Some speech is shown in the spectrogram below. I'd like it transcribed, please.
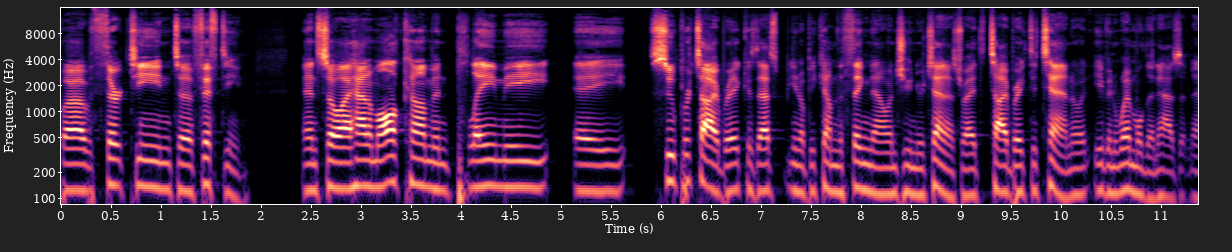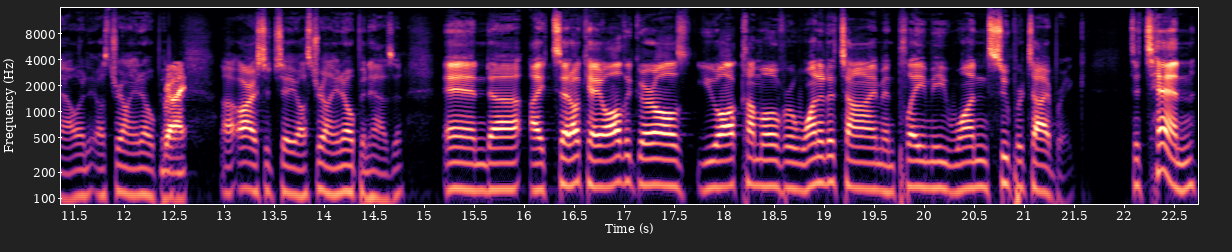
uh, 13 to 15, and so I had them all come and play me a super tiebreak because that's you know become the thing now in junior tennis, right? The tiebreak to ten, or even Wimbledon has it now, and Australian Open, Right. Uh, or I should say Australian Open has it. And uh, I said, okay, all the girls, you all come over one at a time and play me one super tiebreak to ten,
